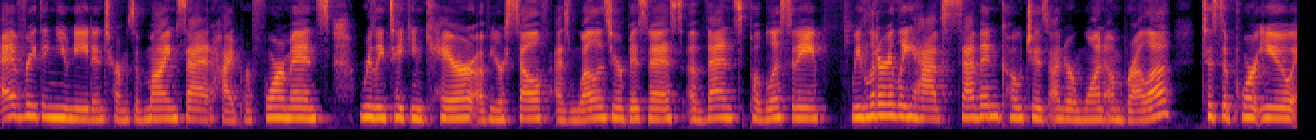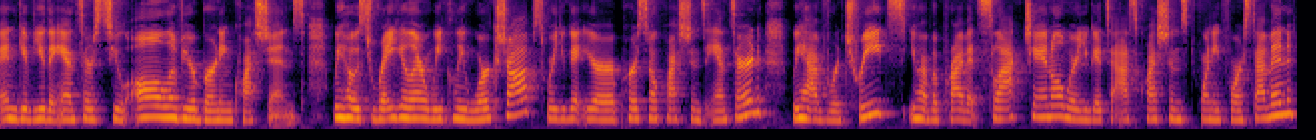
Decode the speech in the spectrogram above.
everything you need in terms of mindset, high performance, really taking care of yourself as well as your business, events, publicity. We literally have seven coaches under one umbrella to support you and give you the answers to all of your burning questions. We host regular weekly workshops where you get your personal questions answered. We have retreats. You have a private Slack channel where you get to ask questions 24 7.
